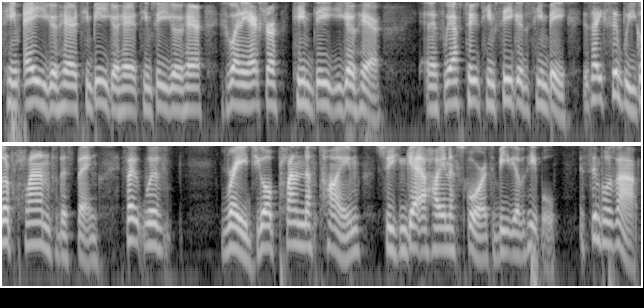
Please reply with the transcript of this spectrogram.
team A, you go here. Team B, you go here. Team C, you go here. If you got any extra, team D, you go here. And if we have to, team C goes to team B. It's like simple. You got to plan for this thing. It's like with raids. You got to plan enough time so you can get a high enough score to beat the other people. It's simple as that.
